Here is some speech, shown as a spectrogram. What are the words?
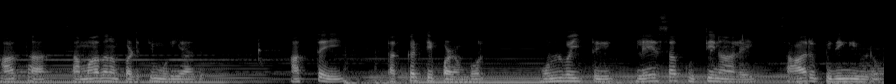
ஆத்தா சமாதானப்படுத்தி முடியாது. அத்தை தக்கட்டி பழம்போல் முள் வைத்து லேசா குத்தினாலே சாறு பிதுங்கிவிடும்.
